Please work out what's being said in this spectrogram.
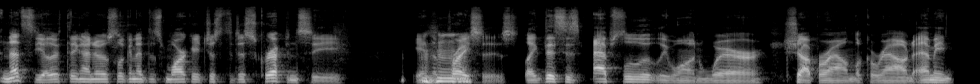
And that's the other thing I noticed looking at this market, just the discrepancy in mm-hmm. the prices. Like this is absolutely one where shop around, look around. I mean,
